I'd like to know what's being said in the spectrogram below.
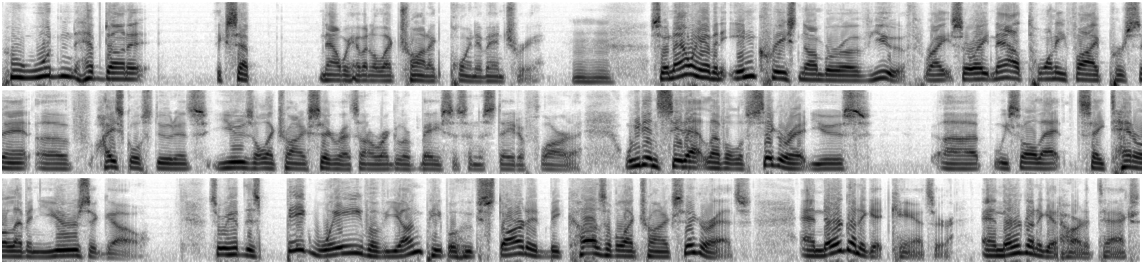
who wouldn't have done it except now we have an electronic point of entry. Mm-hmm. So now we have an increased number of youth, right? So right now, 25% of high school students use electronic cigarettes on a regular basis in the state of Florida. We didn't see that level of cigarette use. Uh, we saw that, say, 10 or 11 years ago. So we have this big wave of young people who've started because of electronic cigarettes, and they're going to get cancer, and they're going to get heart attacks,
